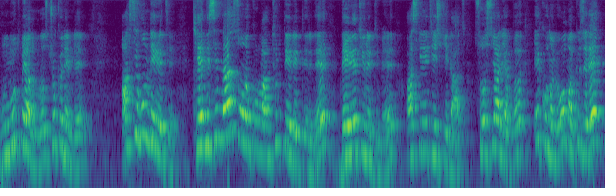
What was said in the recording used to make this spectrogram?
Bunu unutmayalım burası çok önemli. Asya Devleti kendisinden sonra kurulan Türk devletlerini devlet yönetimi, askeri teşkilat, sosyal yapı, ekonomi olmak üzere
